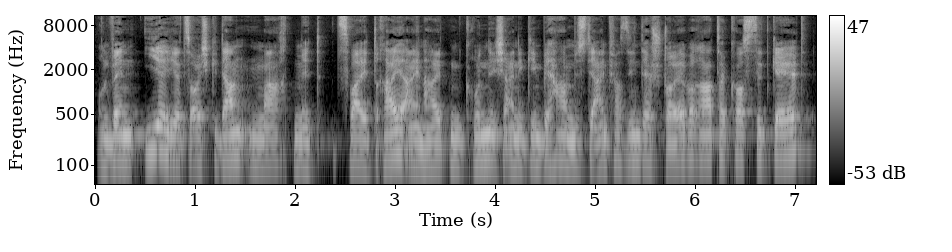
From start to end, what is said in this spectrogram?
Und wenn ihr jetzt euch Gedanken macht, mit zwei, drei Einheiten gründe ich eine GmbH, müsst ihr einfach sehen, der Steuerberater kostet Geld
